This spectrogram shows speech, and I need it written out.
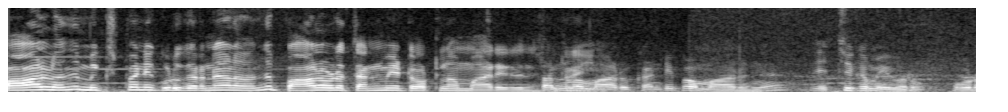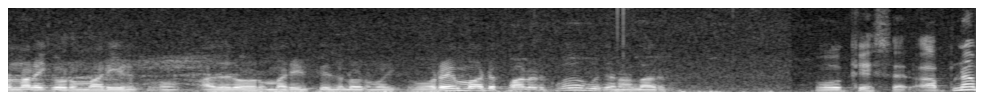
பால் வந்து மிக்ஸ் பண்ணி கொடுக்குறனால வந்து பாலோட தன்மை டோட்டலாக மாறிடுது தன்மை மாறும். கண்டிப்பாக மாறுங்க. எச்சு கம்மி வரும். ஒரு நாளைக்கு ஒரு மாதிரி இருக்கும். அதில் ஒரு மாதிரி இருக்குது இதில் ஒரு மாதிரி ஒரே மாடு பால் இருக்கும்போது கொஞ்சம் நல்லா இருக்கும். ஓகே சார் அப்படின்னா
